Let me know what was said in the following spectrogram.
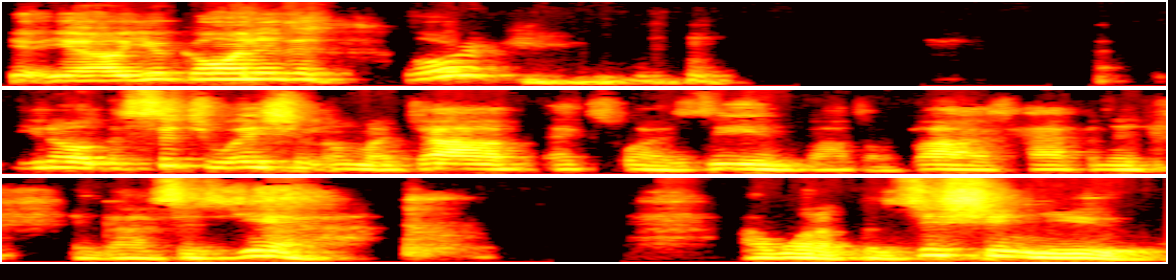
You, you know, you're going into, Lord, you know, the situation on my job, XYZ, and blah, blah, blah is happening. And God says, Yeah, I want to position you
